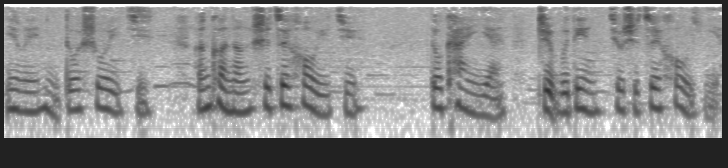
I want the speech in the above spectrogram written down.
因为你多说一句，很可能是最后一句；多看一眼，指不定就是最后一眼。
